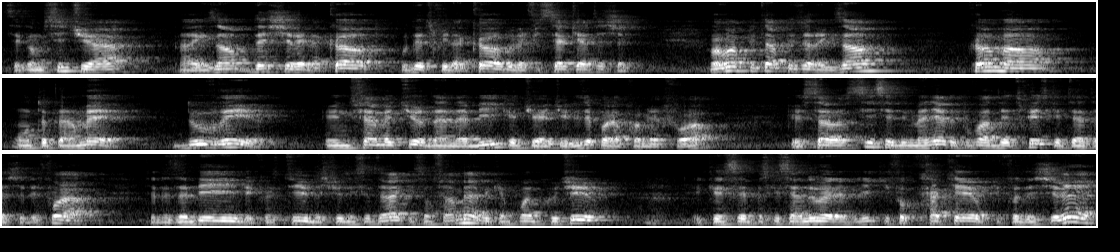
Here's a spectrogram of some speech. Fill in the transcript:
c'est comme si tu as, par exemple, déchiré la corde ou détruit la corde ou la ficelle qui est attachée. On va voir plus tard plusieurs exemples. Comment on te permet d'ouvrir une fermeture d'un habit que tu as utilisé pour la première fois. Que ça aussi, c'est une manière de pouvoir détruire ce qui était attaché. Des fois, c'est des habits, des costumes, des choses, etc., qui sont fermés avec un point de couture. Et que c'est parce que c'est un nouvel habit qu'il faut craquer ou qu'il faut déchirer.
